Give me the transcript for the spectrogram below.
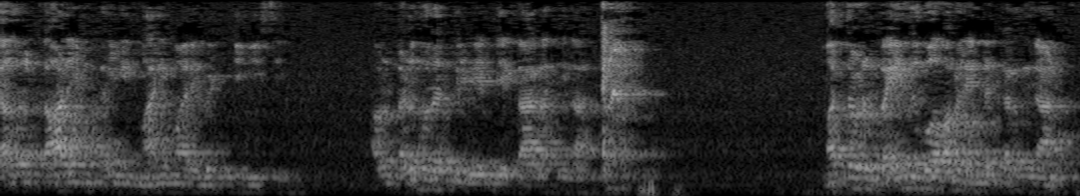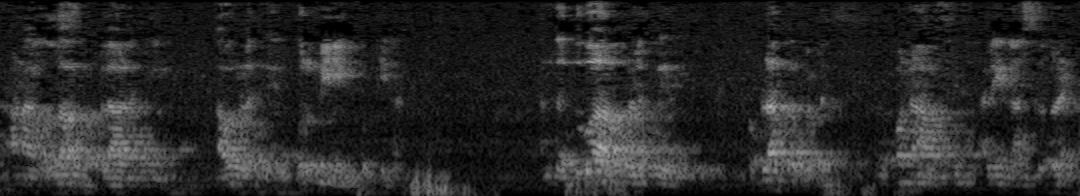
அவர்கள் காலையும் கையும் மாறி மாறி வெட்டி வீசி அவள் கழுமரத்தில் ஏற்றிய காரணத்தினால் மற்றவர்கள் பயந்து போவார்கள் என்று கருதினான். ஆனால் அல்லாஹ் ரபுல்லாலமி அவர்களுக்கு பொறுமையை கொட்டினான். அந்த துவா அவர்களுக்கு கபலாக்கப்பட்டது ரப்பனா நான் அலைனா சுபரன்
